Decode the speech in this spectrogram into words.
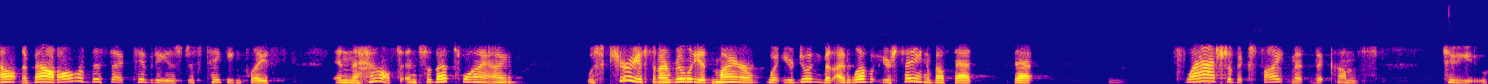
out and about. All of this activity is just taking place in the house. And so that's why I was curious and I really admire what you're doing, but I love what you're saying about that that flash of excitement that comes to you.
